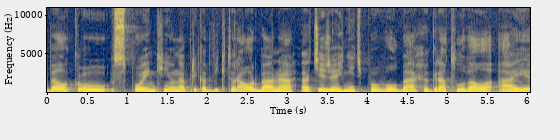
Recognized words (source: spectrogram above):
veľkou spojenkňou napríklad Viktora Orbána, a tiež je hneď po voľbách gratuloval aj e,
